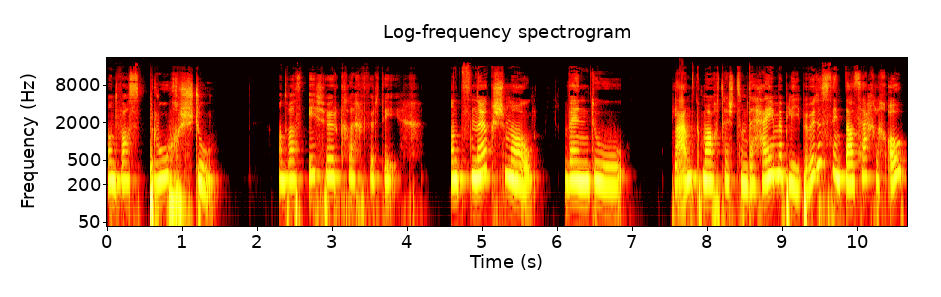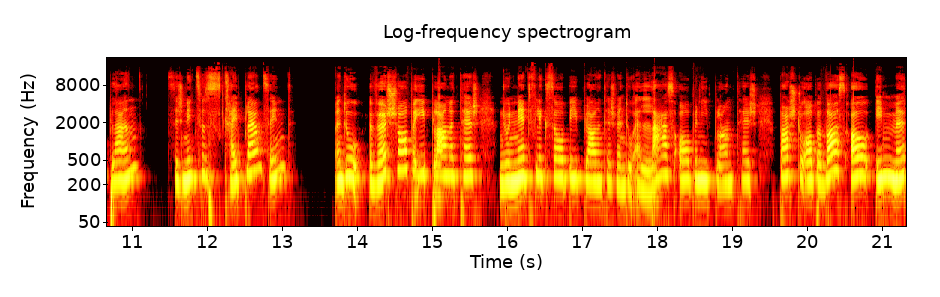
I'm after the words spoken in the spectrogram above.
Und was brauchst du? Und was ist wirklich für dich? Und das nächste Mal, wenn du Pläne gemacht hast, um daheim zu bleiben, weil das sind tatsächlich auch Pläne, es ist nicht so, dass es keine Pläne sind, wenn du einen Wäscheabend eingeplant hast, wenn du einen Netflix-Abend eingeplant hast, wenn du einen Lesabend eingeplant hast, passt du aber was auch immer,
